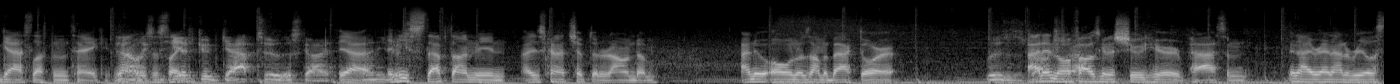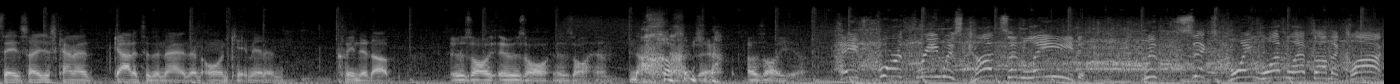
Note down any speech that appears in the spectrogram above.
gas left in the tank. And I was just he like, had good gap too. This guy. yeah. And And he he, stepped on me, and I just kind of chipped it around him. I knew Owen was on the back door. loses. his I didn't know if. I was gonna shoot here or pass, and and I ran out of real estate, so I just kind of got it to the net, and then Owen came in and cleaned it up. It was all. It was all. It was all him. No, Right no. That was all you. A 4-3 Wisconsin lead with 6.1 left on the clock.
